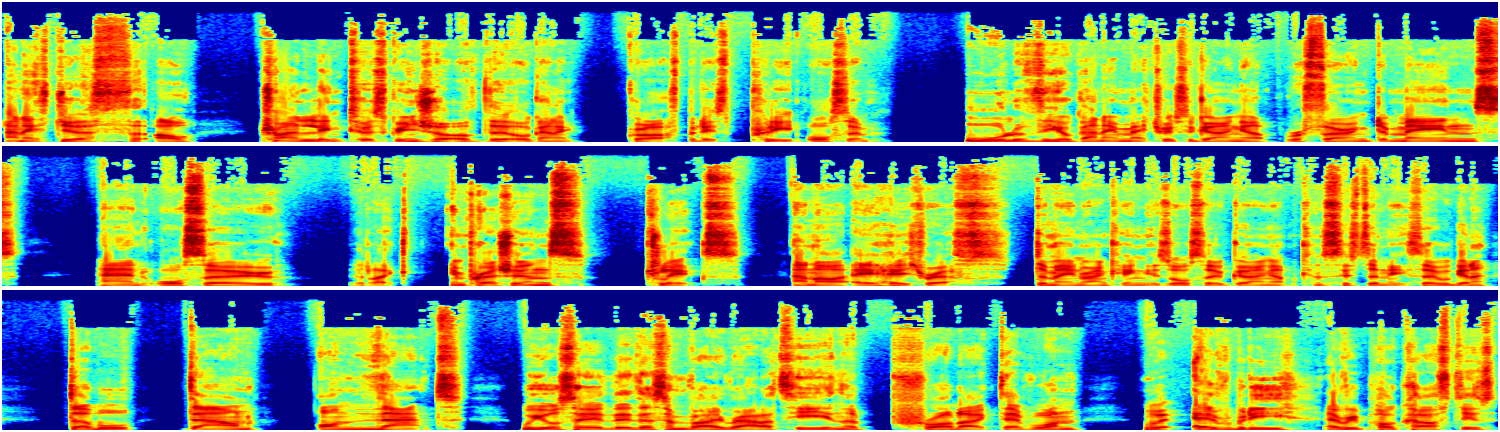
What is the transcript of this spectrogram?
And it's just, I'll try and link to a screenshot of the organic graph, but it's pretty awesome. All of the organic metrics are going up, referring domains, and also like impressions, clicks, and our Ahrefs domain ranking is also going up consistently. So we're going to double down on that. We also there's some virality in the product. Everyone, where everybody, every podcast is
